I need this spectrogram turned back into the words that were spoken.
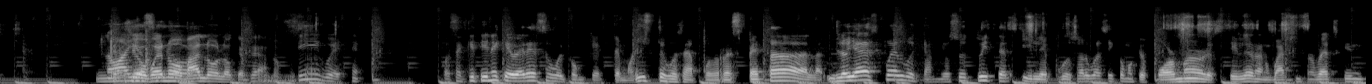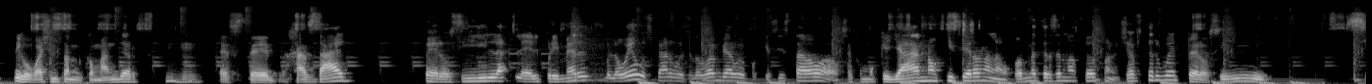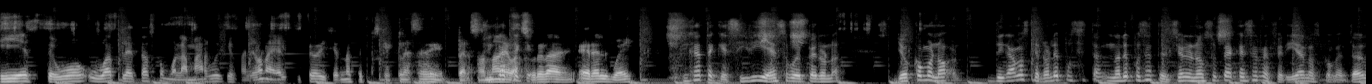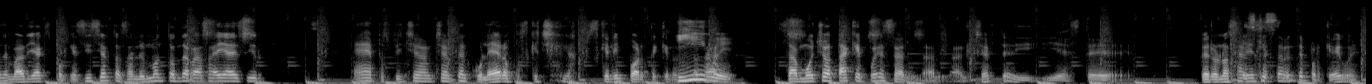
no haya sido bueno o malo o lo que sea, ¿no? Sí, güey. O sea, ¿qué tiene que ver eso, güey, con que te moriste, güey? O sea, pues respeta. La... Y luego ya después, güey, cambió su Twitter y le puso algo así como que former Steeler and Washington Redskins, digo, Washington Commander, este, has died. Pero sí, el primer, lo voy a buscar, güey, se lo voy a enviar, güey, porque sí estaba, o sea, como que ya no quisieron a lo mejor meterse más pedos con el Chefster, güey, pero sí, sí este, hubo, hubo atletas como Lamar, güey, que salieron ahí al diciendo que, pues, qué clase de persona de basura era, el güey. Fíjate que sí vi eso, güey, pero no, yo como no, digamos que no le puse, no le puse atención y no supe a qué se referían los comentarios de Mar Jax, porque sí es cierto, salió un montón de raza ahí a decir, eh, pues pinche el culero, pues qué chingados, pues, qué le importa que nos Sí, güey. O sea, mucho ataque, pues, al, al, y, este. Pero no sabía exactamente por qué, güey.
